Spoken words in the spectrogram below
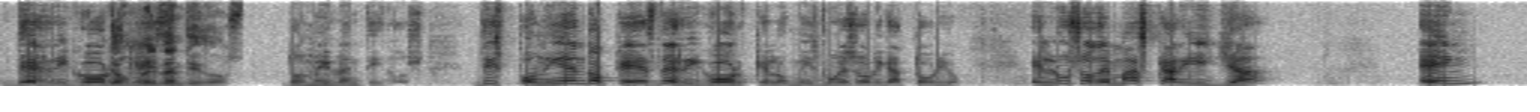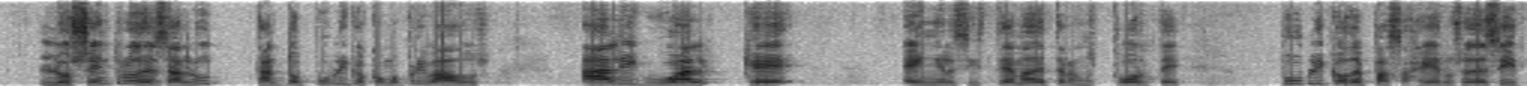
de rigor. 2022. 2022 disponiendo que es de rigor, que lo mismo es obligatorio, el uso de mascarilla en los centros de salud, tanto públicos como privados, al igual que en el sistema de transporte público de pasajeros. Es decir,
